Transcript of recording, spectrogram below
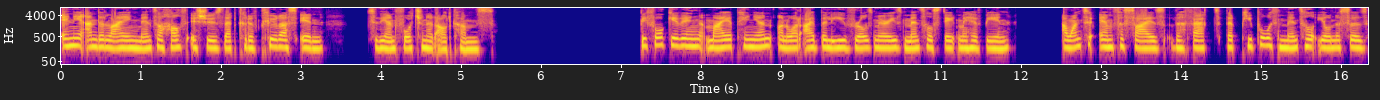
any underlying mental health issues that could have clued us in to the unfortunate outcomes. Before giving my opinion on what I believe Rosemary's mental state may have been, I want to emphasize the fact that people with mental illnesses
